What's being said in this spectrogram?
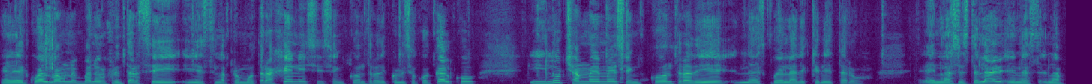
en el cual van, a enfrentarse este, la promotora Génesis en contra de Coliseo Coacalco y Lucha Memes en contra de la Escuela de Querétaro. En, las estelar, en, la,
